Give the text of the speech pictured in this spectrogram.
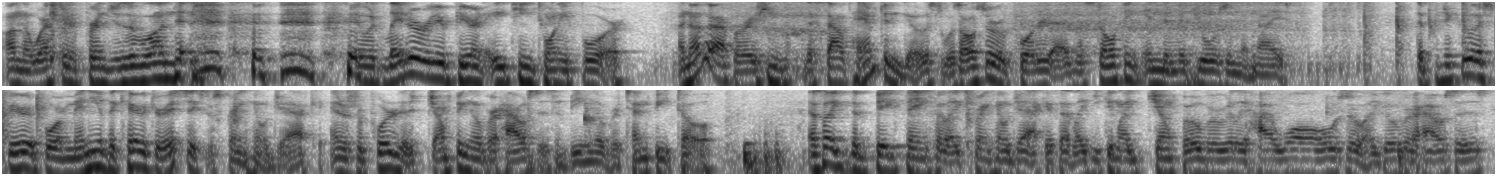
on the western fringes of London. it would later reappear in 1824. Another apparition, the Southampton ghost, was also reported as assaulting individuals in the night. The particular spirit bore many of the characteristics of Spring Heel Jack and was reported as jumping over houses and being over 10 feet tall. That's like the big thing for like Spring Heel Jack is that like he can like jump over really high walls or like over houses.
